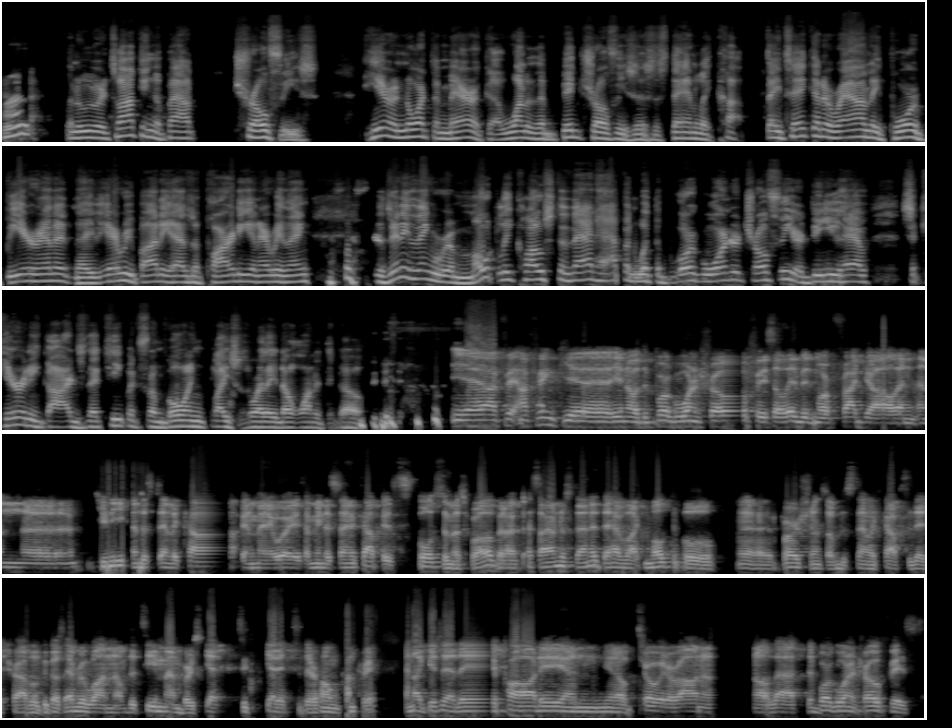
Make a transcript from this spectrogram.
when we were talking about trophies here in North America, one of the big trophies is the Stanley Cup. They take it around, they pour beer in it, and they, everybody has a party and everything. Does anything remotely close to that happen with the Borg Warner Trophy, or do you have security guards that keep it from going places where they don't want it to go? Yeah, I, th- I think uh, you know the Borg Warner Trophy is a little bit more fragile and, and uh, unique than the Stanley Cup in many ways. I mean, the Stanley Cup is awesome as well, but I, as I understand it, they have like multiple uh, versions of the Stanley Cups that they travel because every one of the team members get to get it to their home country. And like you said, they party and you know throw it around and all that. The Borg Warner Trophy is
